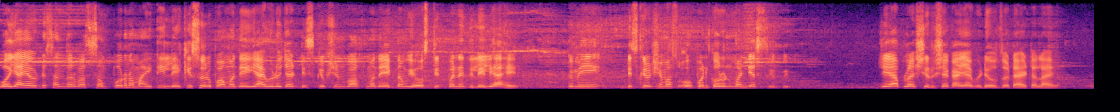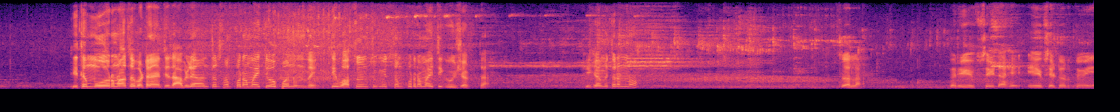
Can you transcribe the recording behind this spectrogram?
व या योजनेसंदर्भात संपूर्ण माहिती लेखी स्वरूपामध्ये या व्हिडिओच्या डिस्क्रिप्शन बॉक्समध्ये एकदम व्यवस्थितपणे दिलेली आहे. तुम्ही डिस्क्रिप्शन बॉक्स ओपन करून म्हणजेच जे आपलं शीर्षक आहे या व्हिडिओचं टायटल आहे तिथं मोर बटन आहे ते दाबल्यानंतर संपूर्ण माहिती ओपन होऊन जाईल. ते वाचून तुम्ही संपूर्ण माहिती घेऊ शकता. ठीक आहे मित्रांनो? चला. तर ही वेबसाईट आहे. या वेबसाईटवर तुम्ही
